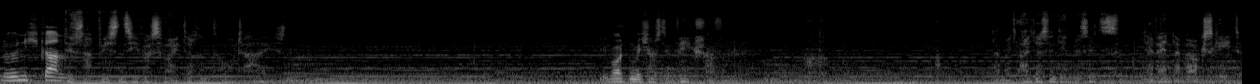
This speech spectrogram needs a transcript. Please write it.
Nö, nicht ganz. Deshalb wissen Sie, was weiteren Tod Sie wollten mich aus dem Weg schaffen. Damit all das in den Besitz der Vanderbergs geht.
